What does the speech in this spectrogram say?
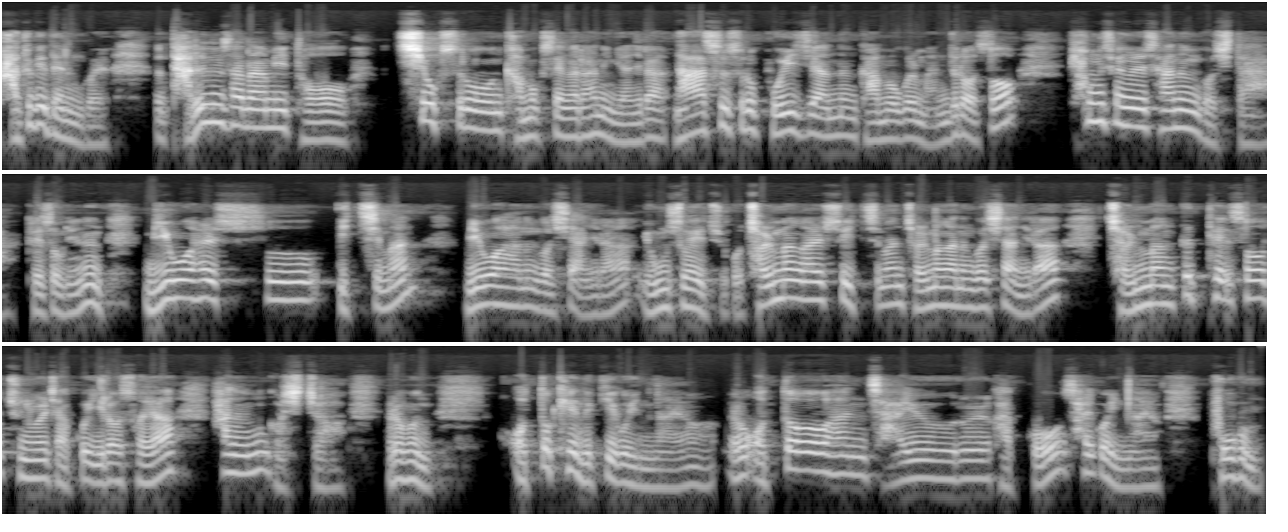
가두게 되는 거예요. 다른 사람이 더 치욕스러운 감옥 생활을 하는 게 아니라 나 스스로 보이지 않는 감옥을 만들어서 평생을 사는 것이다. 그래서 우리는 미워할 수 있지만 미워하는 것이 아니라 용서해주고 절망할 수 있지만 절망하는 것이 아니라 절망 끝에서 주님을 잡고 일어서야 하는 것이죠. 여러분 어떻게 느끼고 있나요? 여러분 어떠한 자유를 갖고 살고 있나요? 복음,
